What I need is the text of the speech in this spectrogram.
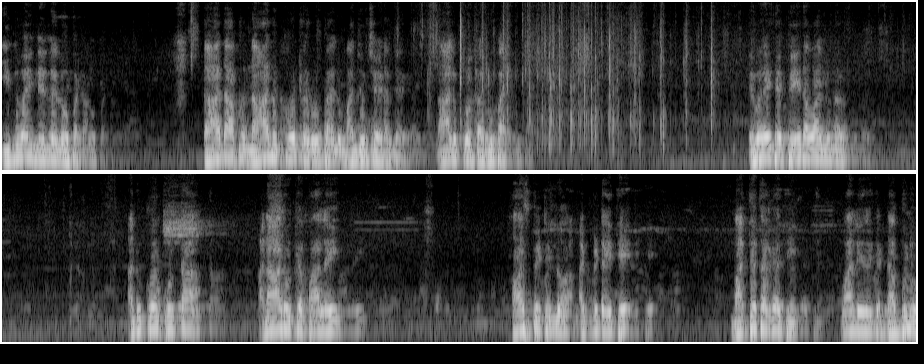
ఇరవై నెలల లోపల దాదాపు నాలుగు కోట్ల రూపాయలు మంజూరు చేయడం జరిగింది. నాలుగు కోట్ల రూపాయలు. ఎవరైతే పేదవాళ్ళు ఉన్నారో అనుకోకుండా అనారోగ్య పాలై హాస్పిటల్లో అడ్మిట్ అయితే మధ్య తరగతి వాళ్ళు ఏదైతే డబ్బులు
